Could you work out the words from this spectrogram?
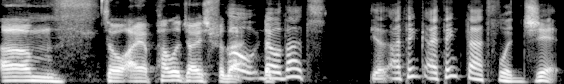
Um, so I apologize for that. Oh no, that's yeah. I think I think that's legit.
